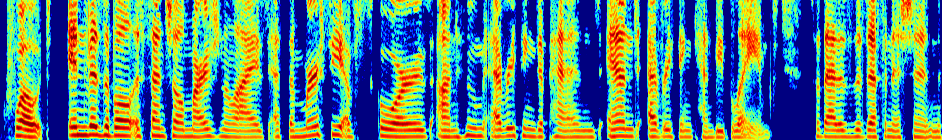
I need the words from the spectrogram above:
quote, invisible, essential, marginalized at the mercy of scores on whom everything depends and everything can be blamed. So that is the definition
